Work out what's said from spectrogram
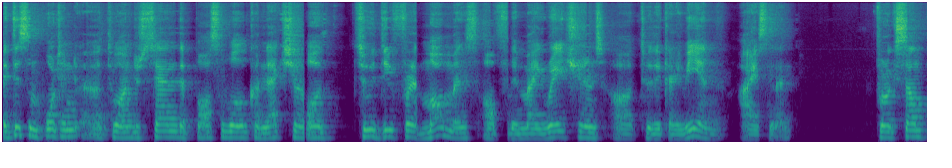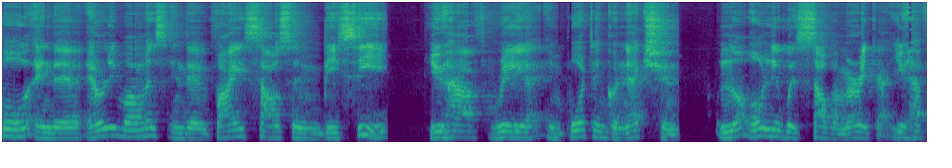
It is important uh, to understand the possible connection of two different moments of the migrations uh, to the Caribbean island. For example, in the early moments in the 5000 BC, you have really an important connection not only with South America, you have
